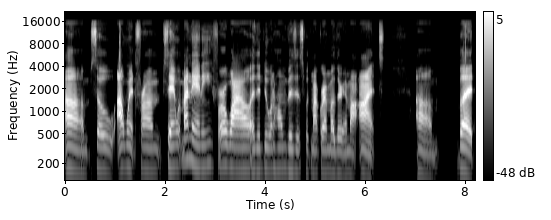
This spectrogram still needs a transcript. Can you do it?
Um, so I went from staying with my nanny for a while and then doing home visits with my grandmother and my aunt. Um, but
